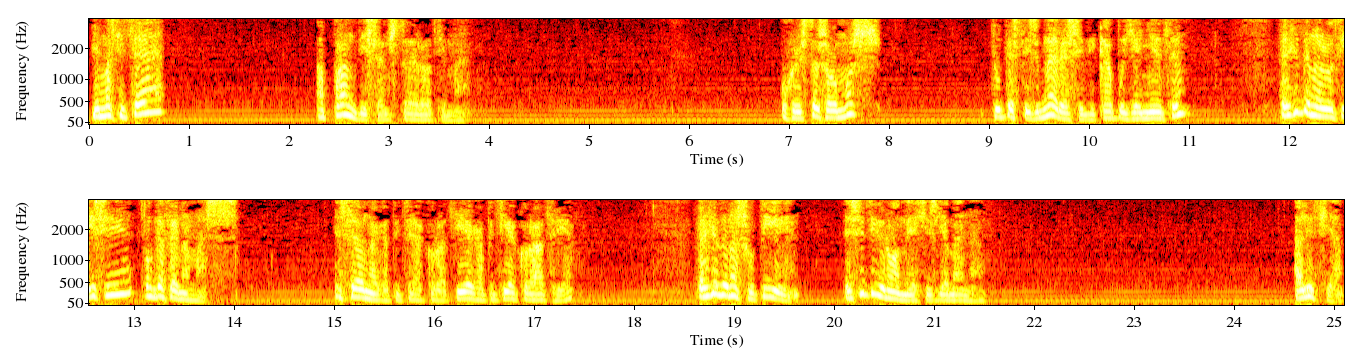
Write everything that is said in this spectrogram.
Οι μαθητές απάντησαν στο ερώτημα. Ο Χριστός όμως, τούτες στις μέρες ειδικά που γεννιέται, έρχεται να ρωτήσει τον καθένα μας. Εσένα αγαπητέ ακροατή, αγαπητή ακροάτρια, έρχεται να σου πει, εσύ τι γνώμη έχεις για μένα; Αλήθεια,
